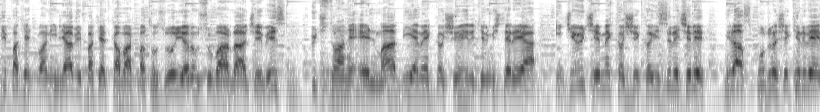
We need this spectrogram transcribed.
1 paket vanilya, 1 paket kabartma tozu, yarım su bardağı ceviz, 3 tane elma, 1 yemek kaşığı eritilmiş tereyağı, 2-3 yemek kaşığı kayısı reçeli, biraz pudra şekeri ve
